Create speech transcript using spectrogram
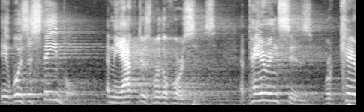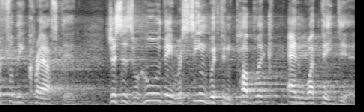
It was a stable, and the actors were the horses. Appearances were carefully crafted, just as who they were seen with in public and what they did.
